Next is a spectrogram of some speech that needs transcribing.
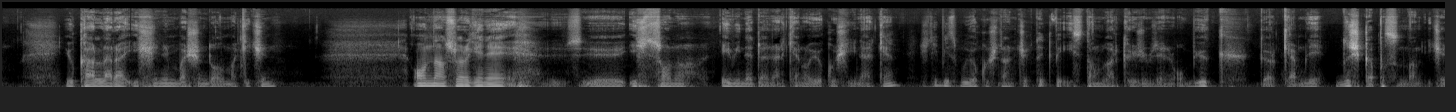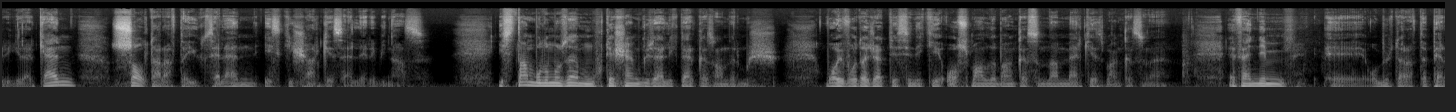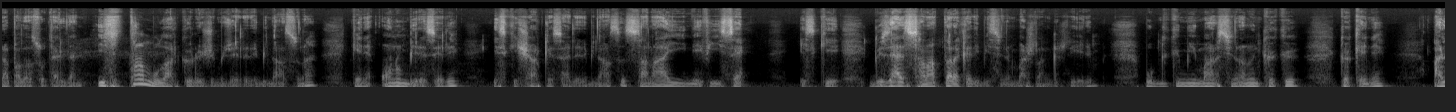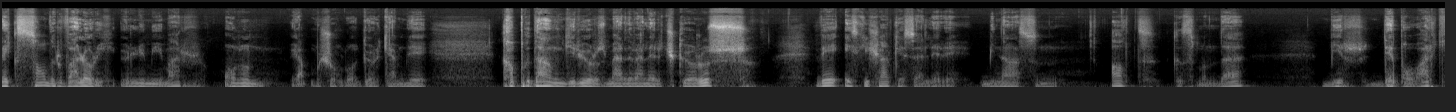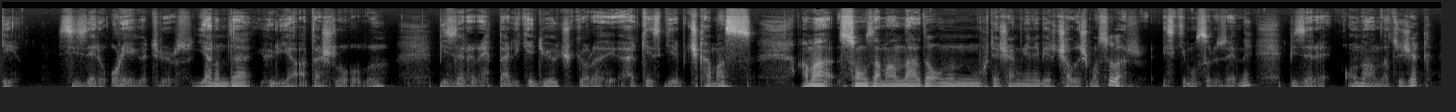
Yukarılara işinin başında olmak için. Ondan sonra gene e, iş sonu evine dönerken o yokuşu inerken işte biz bu yokuştan çıktık ve İstanbul Arkeoloji Müzesi'nin o büyük görkemli dış kapısından içeri girerken sol tarafta yükselen eski şark eserleri binası. İstanbul'umuza muhteşem güzellikler kazandırmış. Voyvoda Caddesi'ndeki Osmanlı Bankası'ndan Merkez Bankası'na. Efendim e, o bir tarafta Perapalas Otel'den İstanbul Arkeoloji Müzeleri binasına gene onun bir eseri eski şark eserleri binası Sanayi Nefise eski Güzel Sanatlar Akademisi'nin başlangıcı diyelim. Bugünkü Mimar Sinan'ın kökü, kökeni Alexander Valori ünlü mimar. Onun yapmış olduğu görkemli kapıdan giriyoruz, merdivenleri çıkıyoruz ve eski şark eserleri binasının alt kısmında bir depo var ki sizleri oraya götürüyoruz. Yanımda Hülya Ataşlıoğlu bizlere rehberlik ediyor çünkü oraya herkes girip çıkamaz. Ama son zamanlarda onun muhteşem yine bir çalışması var eski Mısır üzerine. Bizlere onu anlatacak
